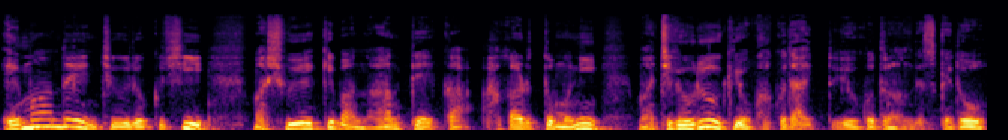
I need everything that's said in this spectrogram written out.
M&A に注力し、まあ、収益基盤の安定化、図るともに、まあ、事業領域を拡大ということなんですけど、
